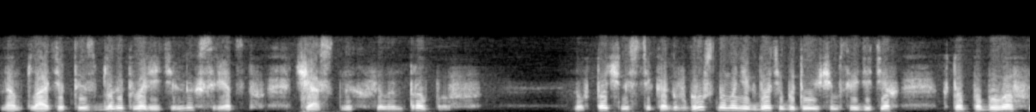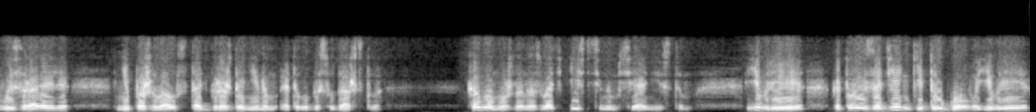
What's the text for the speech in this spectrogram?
Нам платят из благотворительных средств частных филантропов. Ну, в точности, как в грустном анекдоте, бытующем среди тех, кто, побывав в Израиле, не пожелал стать гражданином этого государства. Кого можно назвать истинным сионистом – еврея, который за деньги другого еврея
